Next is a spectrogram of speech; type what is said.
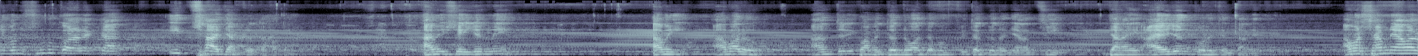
জীবন শুরু করার একটা ইচ্ছা জাগ্রত হবে। আমি সেই জন্যে আমি আবারও আন্তরিকভাবে ধন্যবাদ এবং কৃতজ্ঞতা জানাচ্ছি যারা এই আয়োজন করেছেন তাদের। আমার সামনে আমার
